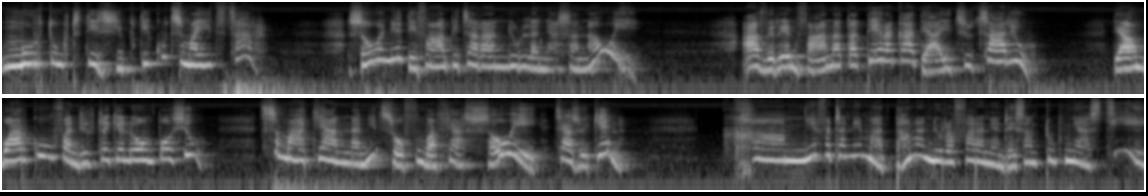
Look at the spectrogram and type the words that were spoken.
Moro tongotr'ity zipo ty koa tsy mahitsy tsara. Zao anie dia efa ampy hitsaran'ny olona ny asanao e! Avy reny vahana tanteraka aho dia ahitsio tsara io. Dia amboary koa ho fandrirotra kely eo am paosy io. Tsy matihanina mihitsy zao fomba fiasa zao e! Tsy azo ekena. Ka amin'ny efatra anie madama ny ora farany andraisan'ny tompony azy ity e!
